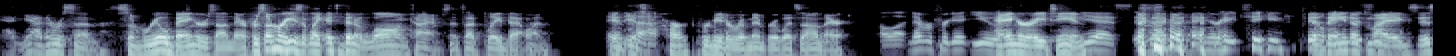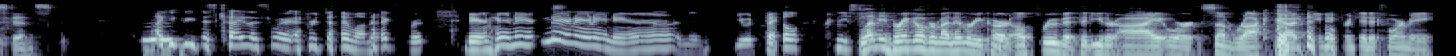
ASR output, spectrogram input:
Yeah, yeah, there were some some real bangers on there. For some reason, like it's been a long time since I've played that one. It, it's uh, hard for me to remember what's on there. I'll uh, never forget you. Hangar 18. Yes, exactly. Hangar 18. the bane of my existence. I can beat this guy, I swear, every time on expert. near And then you would fail. Let me bring over my memory card. I'll prove it that either I or some rock god came over and did it for me.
